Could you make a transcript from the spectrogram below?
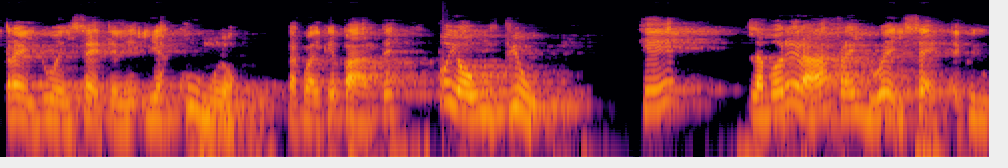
3, il 2 e il 7, li, li accumulo da qualche parte, poi ho un più che lavorerà fra il 2 e il 7, quindi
